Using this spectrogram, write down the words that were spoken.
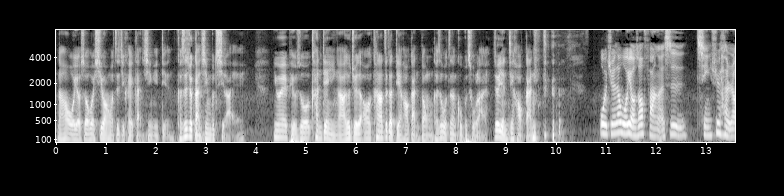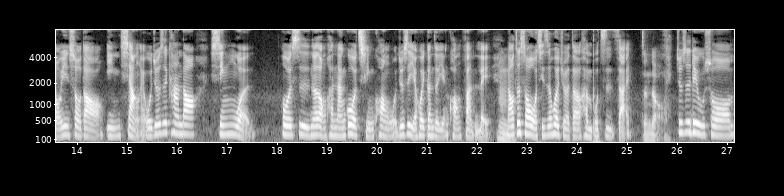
然后我有时候会希望我自己可以感性一点，可是就感性不起来，因为比如说看电影啊，就觉得哦，看到这个点好感动，可是我真的哭不出来，就眼睛好干。我觉得我有时候反而是情绪很容易受到影响欸，我就是看到新闻。或者是那种很难过的情况，我就是也会跟着眼眶泛泪，嗯，然后这时候我其实会觉得很不自在，真的哦。就是例如说，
